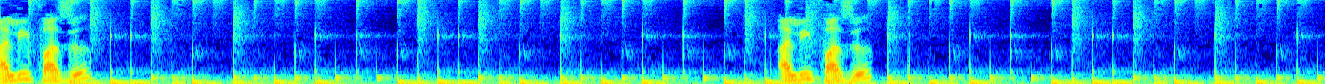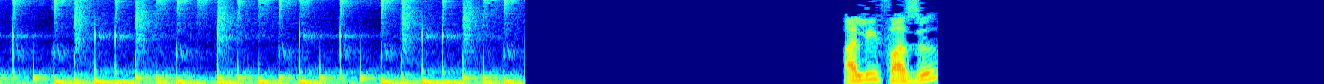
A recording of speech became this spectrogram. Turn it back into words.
Ali Fazil Ali Fazil Ali Fazil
